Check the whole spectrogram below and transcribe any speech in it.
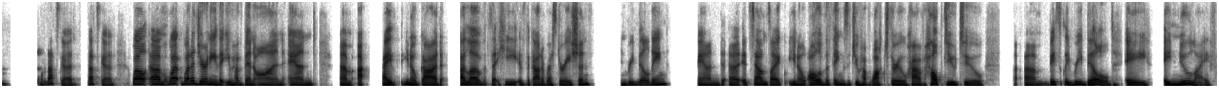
well, that's good. That's good. Well, um, what what a journey that you have been on, and um, I, I, you know, God, I love that He is the God of restoration and mm-hmm. rebuilding and uh, it sounds like you know all of the things that you have walked through have helped you to uh, um, basically rebuild a a new life.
